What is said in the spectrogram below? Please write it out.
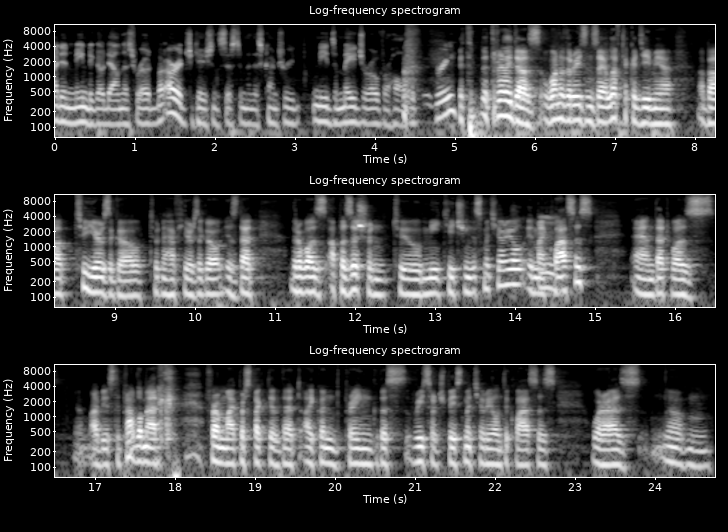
I didn't mean to go down this road, but our education system in this country needs a major overhaul. Would you agree? it it really does. One of the reasons I left academia about two years ago, two and a half years ago, is that there was opposition to me teaching this material in my mm. classes, and that was obviously problematic from my perspective that I couldn't bring this research-based material into classes, whereas um,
